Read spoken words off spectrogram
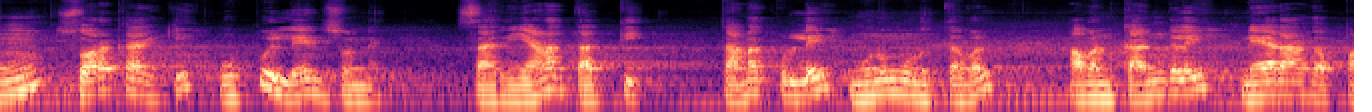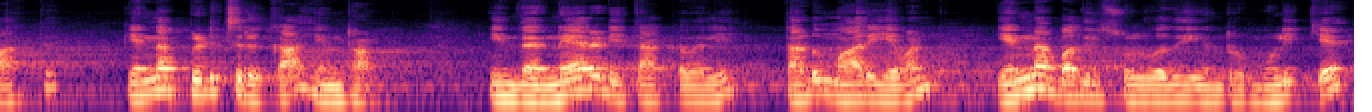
ம் சுரக்காய்க்கு உப்பு இல்லைன்னு சொன்னேன். சரியான தத்தி. தனக்குள்ளே முணுமுணுத்தவள் அவன் கண்களை நேராக பார்த்து என்ன பிடிச்சிருக்கா? என்றான். இந்த நேரடி தாக்குதலில் தடுமாறியவன் என்ன பதில் சொல்வது என்று முழிக்க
